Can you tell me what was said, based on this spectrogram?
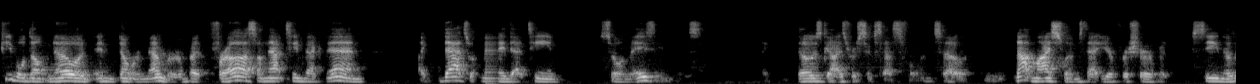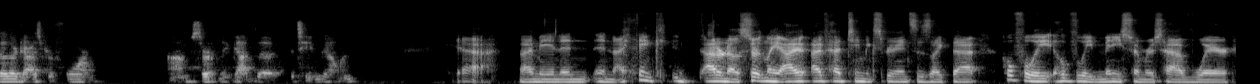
people don't know and, and don't remember. But for us on that team back then, like that's what made that team so amazing. Was like, those guys were successful, and so not my swims that year for sure, but seeing those other guys perform um, certainly got the the team going. Yeah, I mean, and and I think I don't know. Certainly, I I've had team experiences like that. Hopefully, hopefully, many swimmers have where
